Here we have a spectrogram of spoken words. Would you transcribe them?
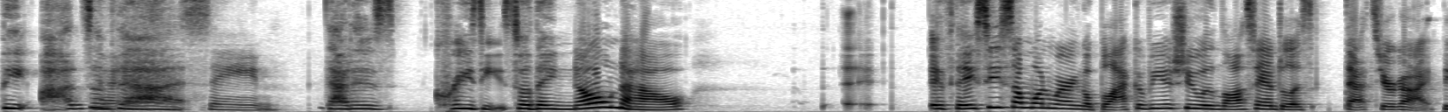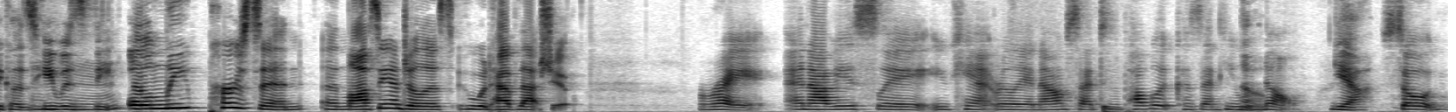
The odds of That is that. insane. That is crazy. So they know now if they see someone wearing a black Avia shoe in Los Angeles, that's your guy because he was the mm-hmm. only person in Los Angeles who would have that shoe. Right. And obviously you can't really announce that to the public cuz then he No. would know. Yeah. So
